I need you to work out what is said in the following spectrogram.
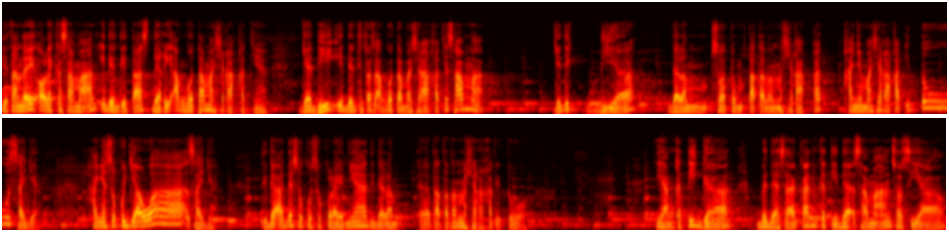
ditandai oleh kesamaan identitas dari anggota masyarakatnya. Jadi identitas anggota masyarakatnya sama. Jadi dia dalam suatu tatanan masyarakat hanya masyarakat itu saja. Hanya suku Jawa saja. Tidak ada suku-suku lainnya di dalam e, tatanan masyarakat itu. Yang ketiga, berdasarkan ketidaksamaan sosial,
